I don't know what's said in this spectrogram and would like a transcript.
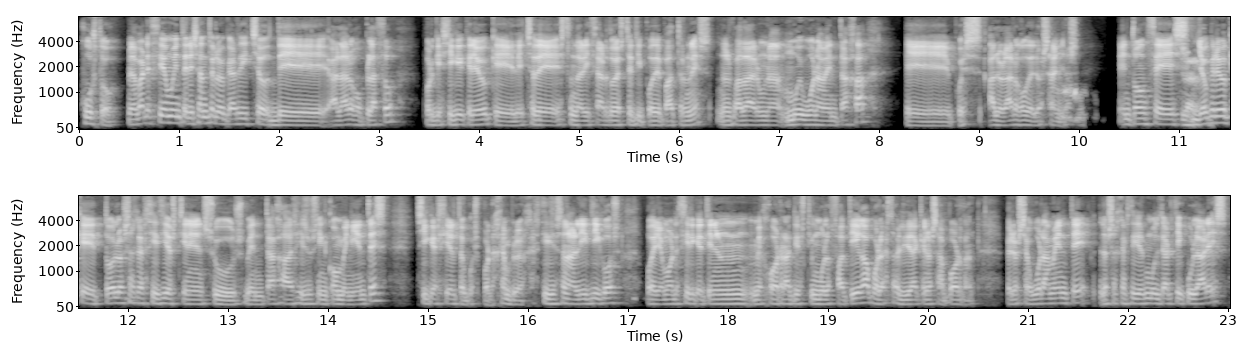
Justo, me ha parecido muy interesante lo que has dicho de a largo plazo, porque sí que creo que el hecho de estandarizar todo este tipo de patrones nos va a dar una muy buena ventaja eh, pues a lo largo de los años. Entonces, yo creo que todos los ejercicios tienen sus ventajas y sus inconvenientes. Sí que es cierto, pues por ejemplo, ejercicios analíticos podríamos decir que tienen un mejor ratio estímulo-fatiga por la estabilidad que nos aportan, pero seguramente los ejercicios multiarticulares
